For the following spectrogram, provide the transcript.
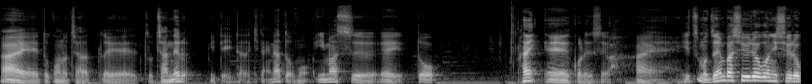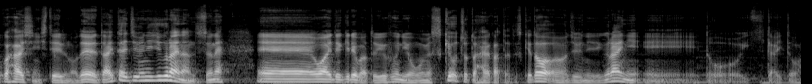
はい、えっ、ー、と、このチャート、えっ、ー、と、チャンネル見ていただきたいなと思います。えっ、ー、と、はい、えー、これですよ。はい。いつも全場終了後に収録配信しているので、だいたい12時ぐらいなんですよね。えー、お会いできればというふうに思います。今日ちょっと早かったですけど、12時ぐらいに、えー、と、行きたいと、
